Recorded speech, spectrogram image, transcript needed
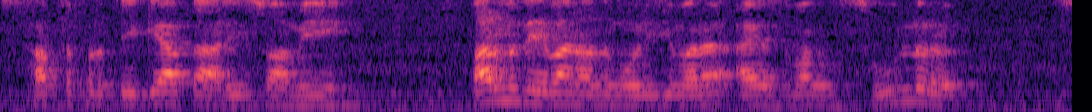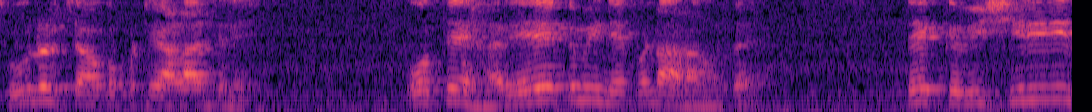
ਸੱਤ ਪ੍ਰਤੀਗਿਆ ਧਾਰੀ ਸਵਾਮੀ ਪਰਮ ਦੇਵਾਨੰਦ ਮੋਨੀ ਜੀ ਮਹਾਰਾਜ ਇਸ ਵਕਤ ਸੂਲਰ ਸੂਲਰ ਚੌਕ ਪਟਿਆਲਾ 'ਚ ਨੇ। ਉੱਥੇ ਹਰੇਕ ਮਹੀਨੇ ਭੰਡਾਰਾ ਹੁੰਦਾ ਹੈ ਤੇ ਕਵਿਸ਼ਰੀ ਦੀ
